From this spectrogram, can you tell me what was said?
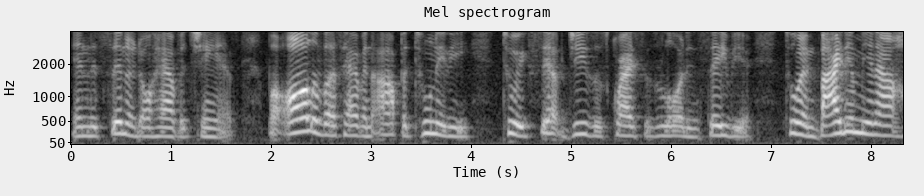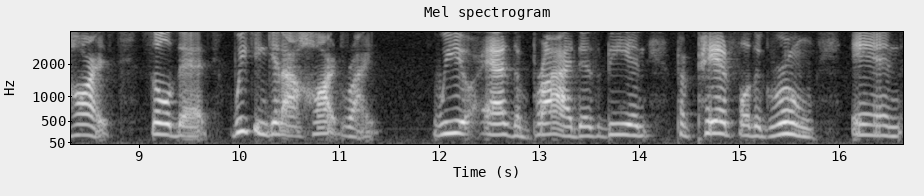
and the sinner don't have a chance. But all of us have an opportunity to accept Jesus Christ as Lord and Savior, to invite Him in our hearts so that we can get our heart right. We, as the bride that's being prepared for the groom, and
